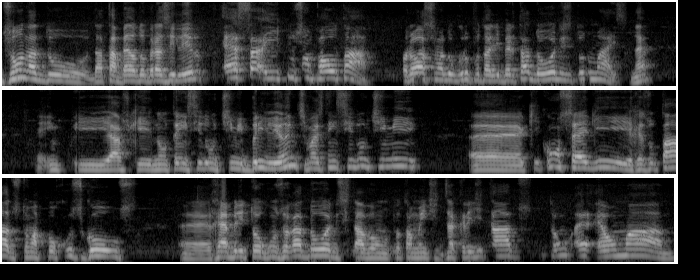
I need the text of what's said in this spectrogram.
zona do, da tabela do brasileiro, essa aí que o São Paulo está próxima do grupo da Libertadores e tudo mais, né? E, e acho que não tem sido um time brilhante, mas tem sido um time é, que consegue resultados, toma poucos gols, é, reabilitou alguns jogadores que estavam totalmente desacreditados. Então é, é uma.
